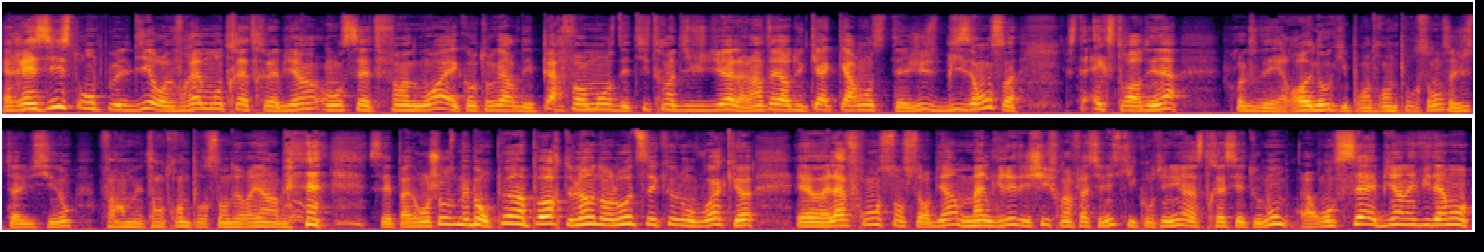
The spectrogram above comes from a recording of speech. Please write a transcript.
résistent, on peut le dire vraiment très très bien en cette fin de mois. Et quand on regarde les performances des titres individuels à l'intérieur du CAC 40, c'était juste Byzance, c'était extraordinaire. Je crois que vous avez Renault qui prend 30%, c'est juste hallucinant. Enfin, en mettant 30% de rien, c'est pas grand chose. Mais bon, peu importe, l'un dans l'autre, c'est que l'on voit que euh, la France s'en sort bien, malgré des chiffres inflationnistes qui continuent à stresser tout le monde. Alors, on sait bien évidemment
